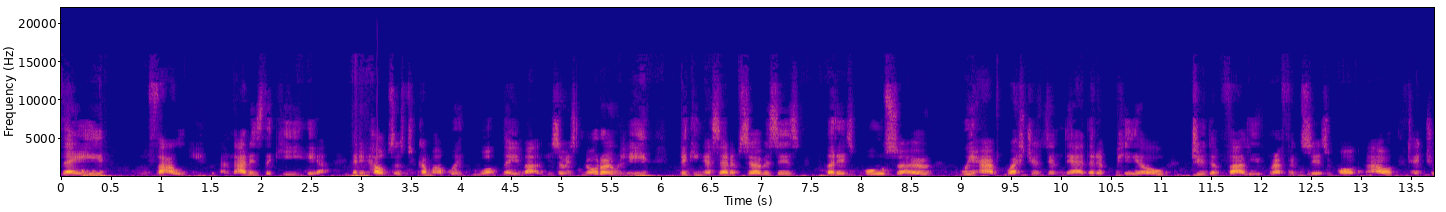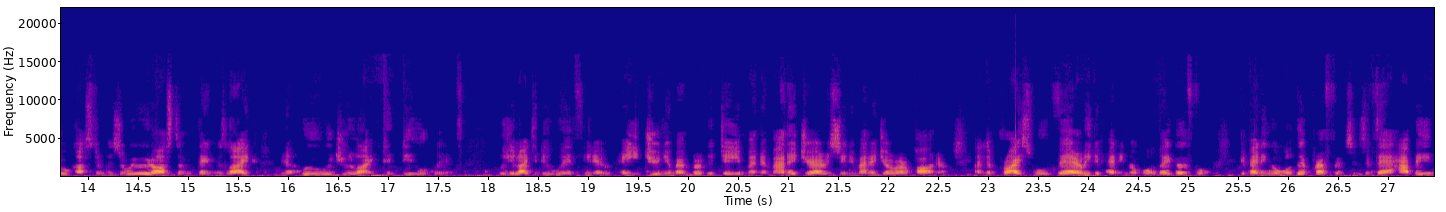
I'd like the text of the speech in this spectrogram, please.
they value. And that is the key here, that it helps us to come up with what they value. So it's not only picking a set of services, but it's also we have questions in there that appeal to the value preferences of our potential customers. So we would ask them things like, you know, who would you like to deal with? Would you like to deal with, you know, a junior member of the team and a manager, a senior manager, or a partner? And the price will vary depending on what they go for, depending on what their preference is. If they're happy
